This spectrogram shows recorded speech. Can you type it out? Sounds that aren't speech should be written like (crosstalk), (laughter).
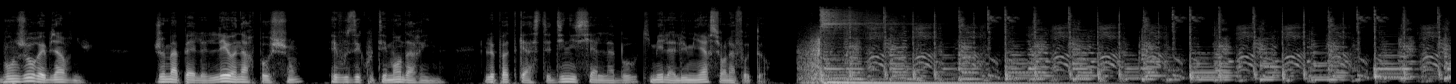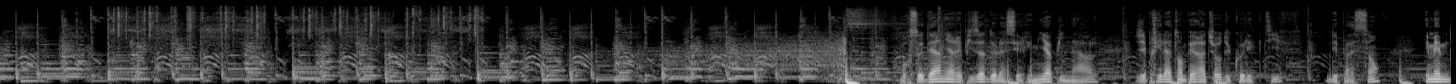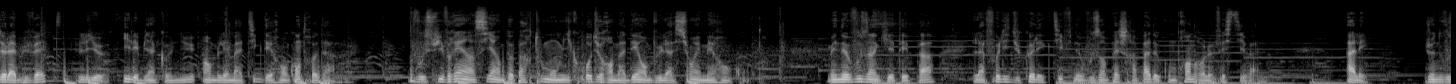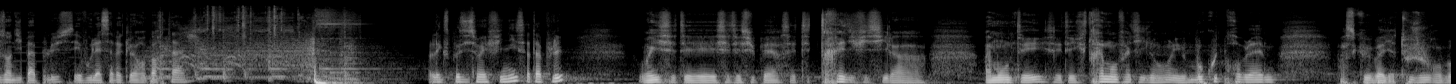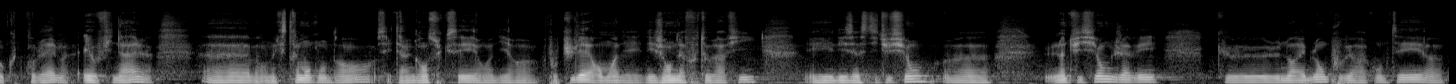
Bonjour et bienvenue. Je m'appelle Léonard Pochon et vous écoutez Mandarine, le podcast d'Initial Labo qui met la lumière sur la photo. Pour ce dernier épisode de la série Myop in Arles, j'ai pris la température du collectif, des passants et même de la buvette, lieu, il est bien connu, emblématique des rencontres d'Arles. Vous suivrez ainsi un peu partout mon micro durant ma déambulation et mes rencontres. Mais ne vous inquiétez pas, la folie du collectif ne vous empêchera pas de comprendre le festival. Allez, je ne vous en dis pas plus et vous laisse avec le reportage. L'exposition est finie, ça t'a plu? Oui, c'était c'était super, c'était très difficile à, à monter, c'était extrêmement fatigant, il y a eu beaucoup de problèmes parce que bah, il y a toujours beaucoup de problèmes. Et au final euh, bah, on est extrêmement content c'était un grand succès on va dire euh, populaire au moins des, gens de la photographie et des institutions. Euh, l'intuition que j'avais que le noir et blanc pouvait raconter euh,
